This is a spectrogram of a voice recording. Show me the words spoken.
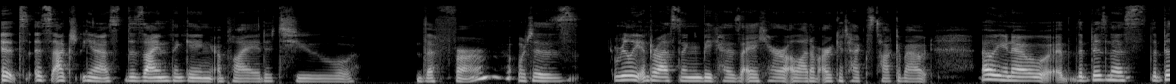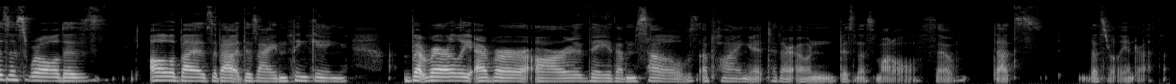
It's it's actually it's design thinking applied to the firm, which is really interesting because I hear a lot of architects talk about, oh, you know, the business, the business world is all a buzz about design thinking, but rarely ever are they themselves applying it to their own business model. So that's that's really interesting.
